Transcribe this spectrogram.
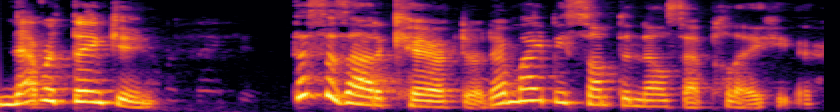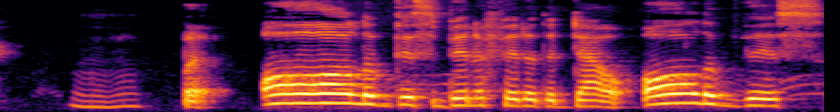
never thinking, this is out of character. There might be something else at play here. Mhm. But all of this benefit of the doubt, all of this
